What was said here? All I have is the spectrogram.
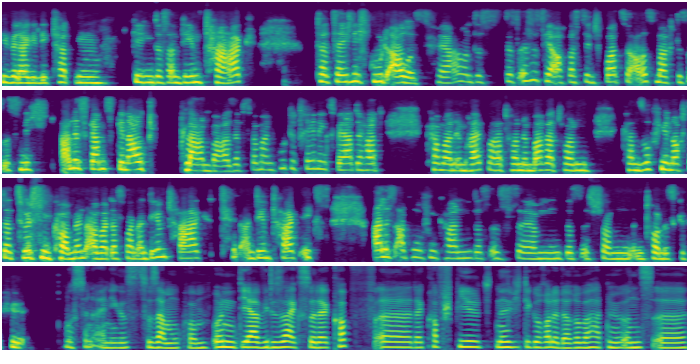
die wir da gelegt hatten, ging das an dem Tag tatsächlich gut aus. Ja, und das, das ist es ja auch, was den Sport so ausmacht. Das ist nicht alles ganz genau planbar. Selbst wenn man gute Trainingswerte hat, kann man im Halbmarathon, im Marathon, kann so viel noch dazwischen kommen. Aber dass man an dem Tag, an dem Tag X alles abrufen kann, das ist, ähm, das ist schon ein tolles Gefühl muss dann einiges zusammenkommen. Und ja, wie du sagst, so der Kopf, äh, der Kopf spielt eine wichtige Rolle. Darüber hatten wir uns äh,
